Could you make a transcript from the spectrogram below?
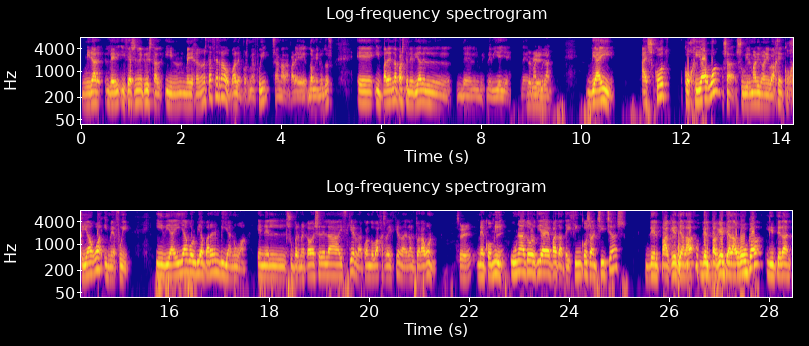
mirar, le hice así en el cristal y me dijeron, ¿no está cerrado? Vale, pues me fui, o sea, nada, paré dos minutos. eh, y paré en la pastelería del, del, de Vielle, de, De Marilán. De ahí a Scott cogí agua, o sea, subí el Marilán y bajé, cogí agua y me fui. Y de ahí ya volví a parar en Villanúa, en el supermercado ese de la izquierda, cuando bajas a la izquierda, del Alto Aragón Sí. me comí Sí. una tortilla de patata y cinco salchichas del paquete a la, del paquete a la boca, literal.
